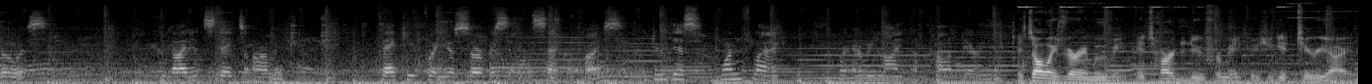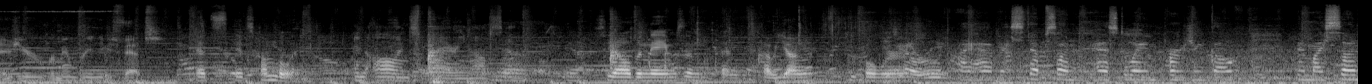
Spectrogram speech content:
Lewis, United States Army. Thank you for your service and sacrifice. Do this one flag for every line of columbarium. It's always very moving. It's hard to do for me because you get teary-eyed as you're remembering these vets. It's it's humbling and awe-inspiring also. Yeah, yeah. See all the names and, and how young people were. I have a stepson who passed away in the Persian Gulf, and my son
